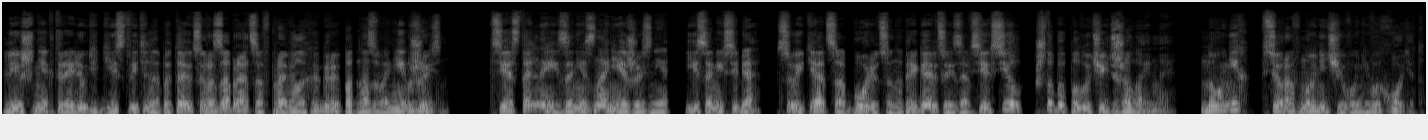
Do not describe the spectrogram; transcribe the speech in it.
Лишь некоторые люди действительно пытаются разобраться в правилах игры под названием «жизнь». Все остальные из-за незнания жизни и самих себя суетятся, борются, напрягаются изо всех сил, чтобы получить желаемое. Но у них все равно ничего не выходит.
